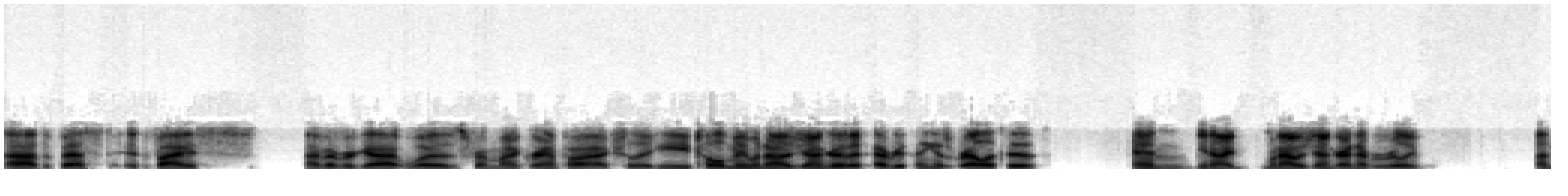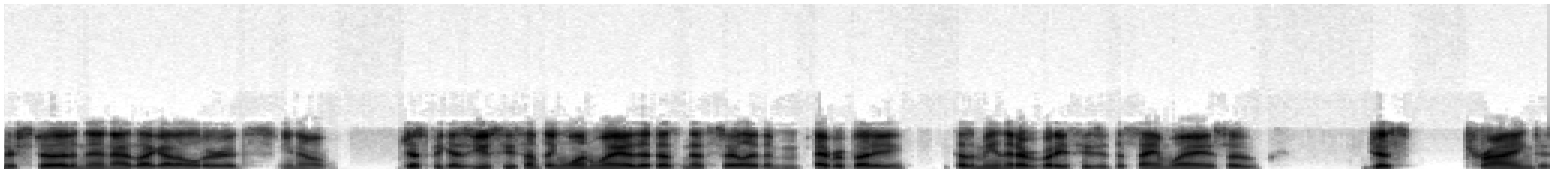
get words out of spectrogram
Uh, the best advice I've ever got was from my grandpa. Actually, he told me when I was younger that everything is relative, and you know, I, when I was younger, I never really understood. And then as I got older, it's you know, just because you see something one way, that doesn't necessarily that everybody doesn't mean that everybody sees it the same way. So, just trying to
